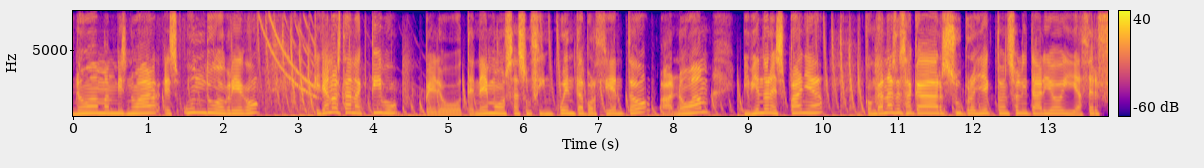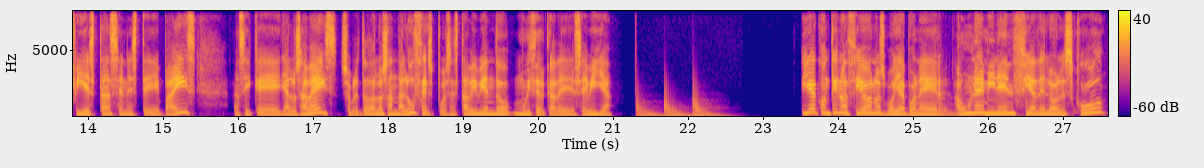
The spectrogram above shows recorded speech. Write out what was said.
Noam and Miss Noir es un dúo griego que ya no está en activo, pero tenemos a su 50% a Noam viviendo en España con ganas de sacar su proyecto en solitario y hacer fiestas en este país. Así que ya lo sabéis, sobre todo los andaluces, pues está viviendo muy cerca de Sevilla. Y a continuación os voy a poner a una eminencia del old school.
